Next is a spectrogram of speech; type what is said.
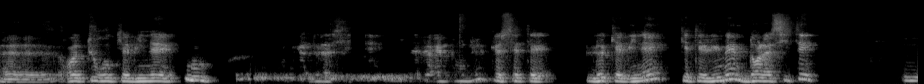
Euh, retour au cabinet ou de la cité, vous avez répondu que c'était le cabinet qui était lui-même dans la cité. Mm.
